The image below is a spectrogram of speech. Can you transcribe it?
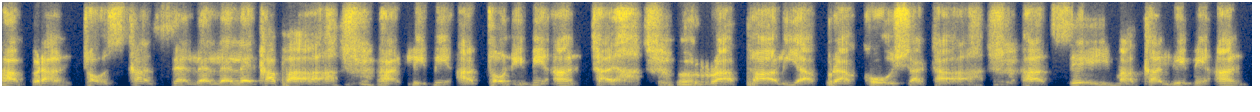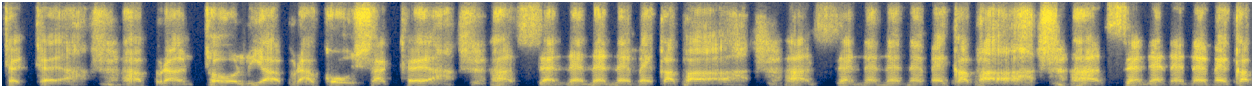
Abrantos kazelele kapa, Alimi atonimi antaya, Rapalia brakoshata, Azei makalimi antetea, Abrantolia brakosatea, Azenene mekapa, Azenene mekapa, Azenene mekapa,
